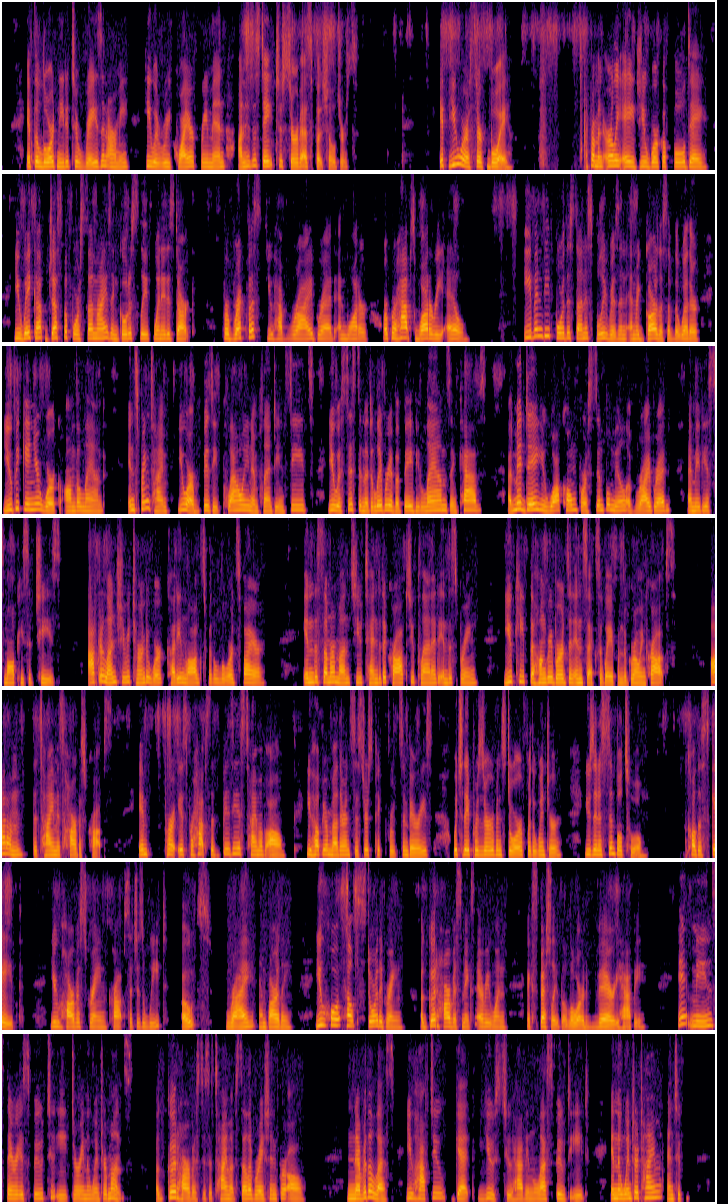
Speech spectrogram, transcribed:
If the lord needed to raise an army, he would require free men on his estate to serve as foot soldiers. If you were a serf boy, from an early age, you work a full day. You wake up just before sunrise and go to sleep when it is dark. For breakfast, you have rye bread and water, or perhaps watery ale. Even before the sun is fully risen, and regardless of the weather, you begin your work on the land. In springtime, you are busy plowing and planting seeds. You assist in the delivery of a baby lambs and calves. At midday, you walk home for a simple meal of rye bread and maybe a small piece of cheese. After lunch, you return to work cutting logs for the Lord's fire. In the summer months, you tend to the crops you planted in the spring. You keep the hungry birds and insects away from the growing crops. Autumn, the time is harvest crops. Is perhaps the busiest time of all. You help your mother and sisters pick fruits and berries, which they preserve and store for the winter using a simple tool called a scythe. You harvest grain crops such as wheat, oats, rye, and barley. You help store the grain. A good harvest makes everyone, especially the Lord, very happy. It means there is food to eat during the winter months. A good harvest is a time of celebration for all. Nevertheless, you have to get used to having less food to eat in the winter time and to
